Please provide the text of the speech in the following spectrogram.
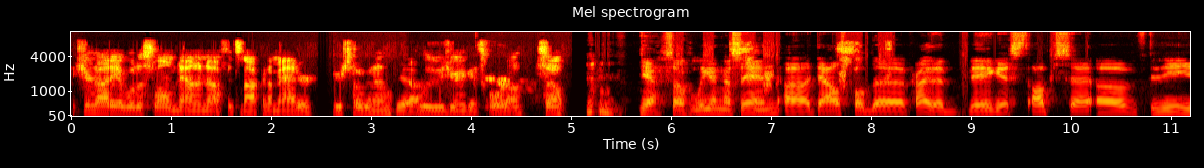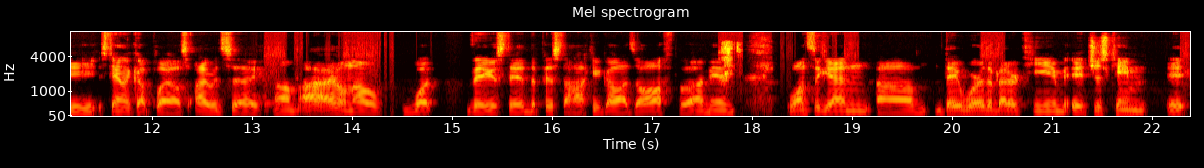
if you're not able to slow them down enough, it's not going to matter. You're still going to yeah. lose. You're going to get scored on. So, yeah. So leading us in, uh, Dallas pulled the probably the biggest upset of the Stanley Cup playoffs. I would say. Um, I, I don't know what Vegas did to piss the hockey gods off. But I mean, once again, um, they were the better team. It just came it.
